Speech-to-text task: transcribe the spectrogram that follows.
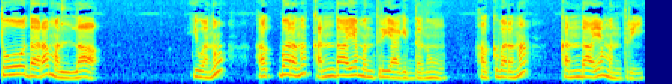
ತೋದರಮಲ್ಲ. ಇವನು ಅಕ್ಬರನ ಕಂದಾಯ ಮಂತ್ರಿಯಾಗಿದ್ದನು. ಅಕ್ಬರನ ಕಂದಾಯ ಮಂತ್ರಿ.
